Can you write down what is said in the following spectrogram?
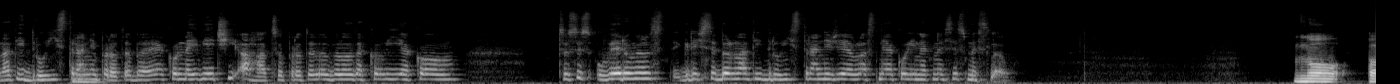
na té druhé straně Hmm. pro tebe, jako největší aha, co pro tebe bylo takový, jako, co jsi uvědomil, když jsi byl na té druhé straně, že je vlastně jako jinak, než jsi myslel. No, uh,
